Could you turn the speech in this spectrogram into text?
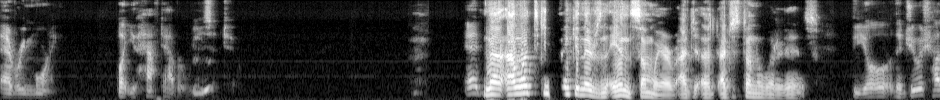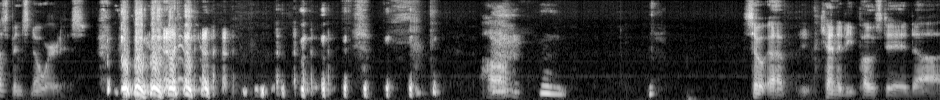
every morning, but you have to have a mm-hmm. reason to. Ed, No, I like to keep thinking there's an end somewhere. I, I, I just don't know what it is. The old, the Jewish husbands know where it is. Um, so uh, Kennedy posted, uh,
